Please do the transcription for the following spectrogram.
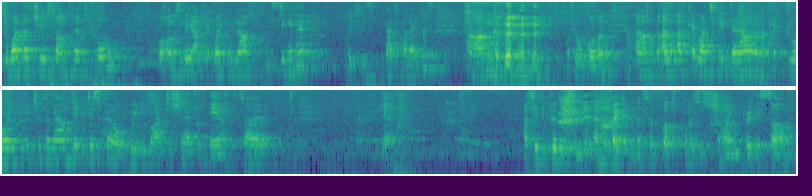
so why did I choose Psalm 34? Well, honestly, I kept waking up and singing it, which is bad for my neighbours. Um, I feel for them. Um, but I, I, kept writing it down and I kept drawing pictures around it. It just felt really right to share from here. So, yeah. I see the goodness and the, and the faithfulness of God's promises shine through this psalm.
